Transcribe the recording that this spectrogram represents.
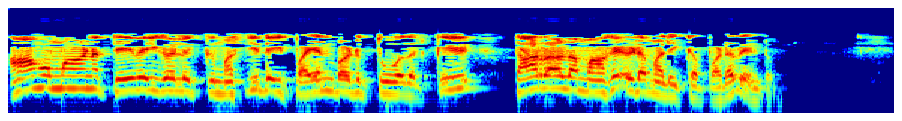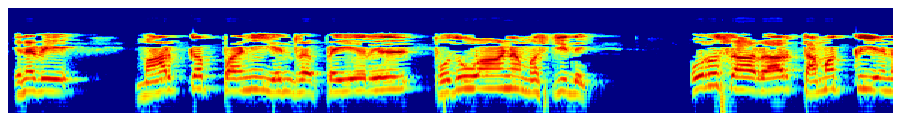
ஆகமான தேவைகளுக்கு மஸ்ஜிதை பயன்படுத்துவதற்கு தாராளமாக இடமளிக்கப்பட வேண்டும். எனவே மார்க்கப்பணி என்ற பெயரில் பொதுவான மஸ்ஜிதை ஒரு சாரார் தமக்கு என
